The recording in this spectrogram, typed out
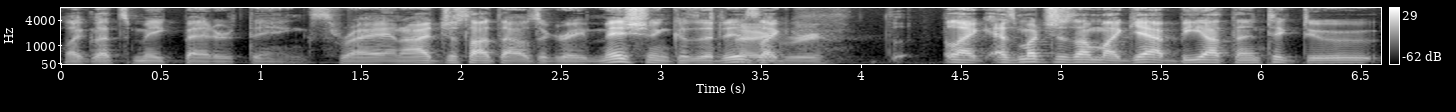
Like let's make better things, right? And I just thought that was a great mission because it is I like, agree. like as much as I'm like, yeah, be authentic, do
